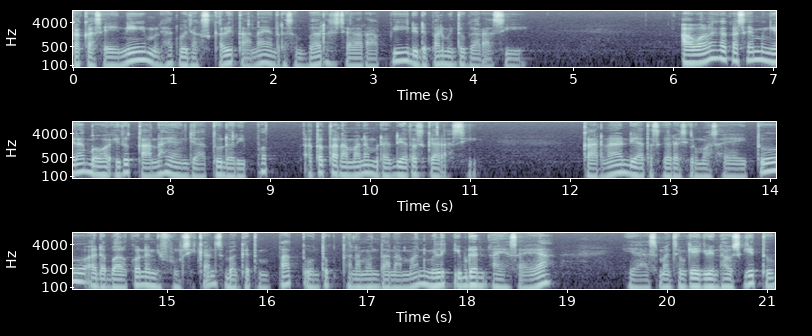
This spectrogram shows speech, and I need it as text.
kakak saya ini melihat banyak sekali tanah yang tersebar secara rapi di depan pintu garasi. Awalnya kakak saya mengira bahwa itu tanah yang jatuh dari pot atau tanaman yang berada di atas garasi. Karena di atas garasi rumah saya itu ada balkon yang difungsikan sebagai tempat untuk tanaman-tanaman milik ibu dan ayah saya, ya semacam kayak greenhouse gitu.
